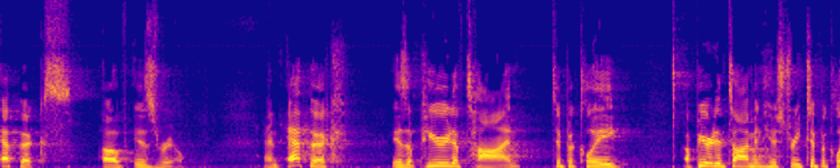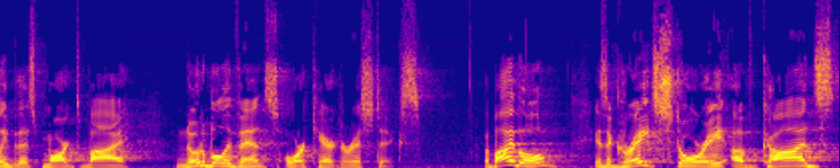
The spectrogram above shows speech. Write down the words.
epics of Israel. An epic is a period of time, typically a period of time in history, typically that's marked by notable events or characteristics. The Bible is a great story of God's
